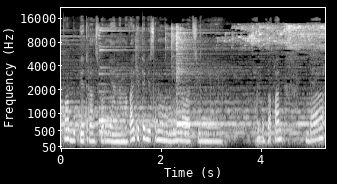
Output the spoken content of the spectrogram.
apa bukti transfernya nah maka kita bisa menghubungi lewat sini nah, misalkan mbak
